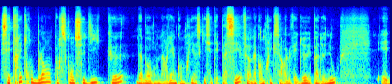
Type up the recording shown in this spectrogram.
c'est très troublant parce qu'on se dit que, d'abord, on n'a rien compris à ce qui s'était passé, enfin, on a compris que ça relevait d'eux et pas de nous, et,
